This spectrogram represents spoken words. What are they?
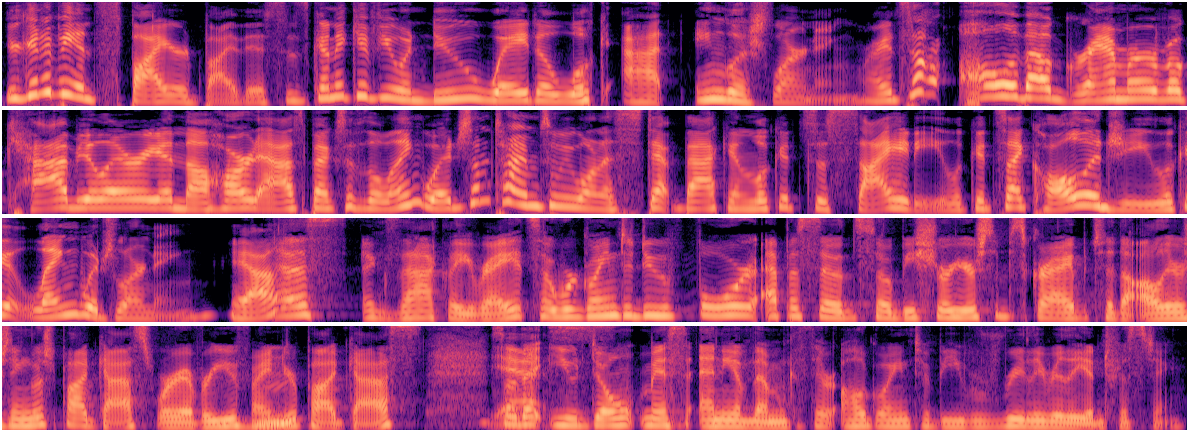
you're going to be inspired by this. It's going to give you a new way to look at English learning, right? It's not all about grammar, vocabulary, and the hard aspects of the language. Sometimes we want to step back and look at society, look at psychology, look at language learning. Yeah. Yes, exactly, right? So we're going to do four episodes. So be sure you're subscribed to the All Ears English podcast, wherever you find mm-hmm. your podcasts, so that you don't miss any of them because they're all going to be really, really interesting.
